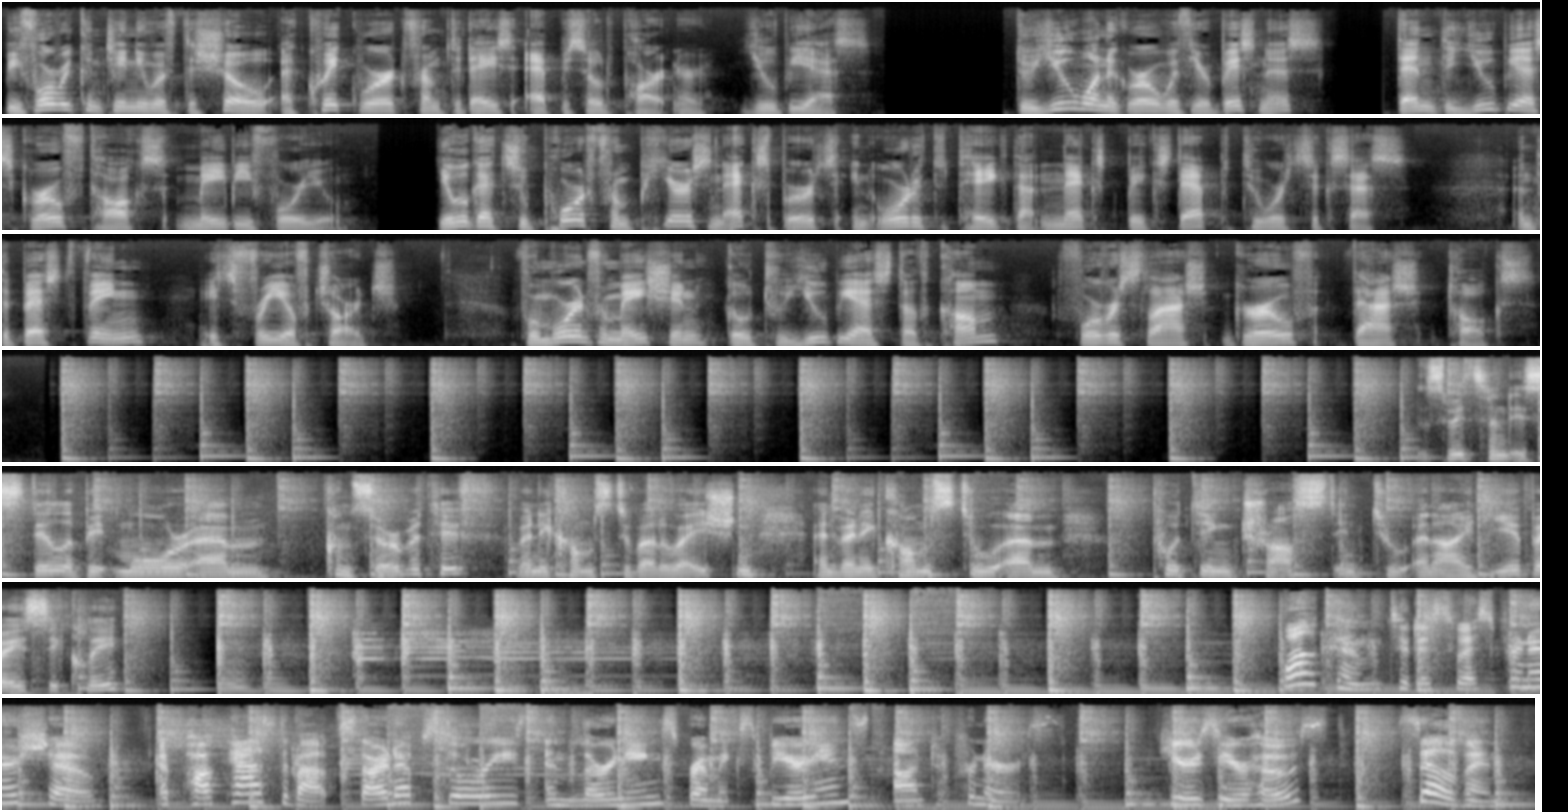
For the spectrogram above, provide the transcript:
Before we continue with the show, a quick word from today's episode partner, UBS. Do you want to grow with your business? Then the UBS Growth Talks may be for you. You will get support from peers and experts in order to take that next big step towards success. And the best thing, it's free of charge. For more information, go to ubs.com forward slash growth dash talks. Switzerland is still a bit more um, conservative when it comes to valuation and when it comes to um, putting trust into an idea, basically. Welcome to the Swisspreneur Show, a podcast about startup stories and learnings from experienced entrepreneurs. Here's your host, Silvan.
